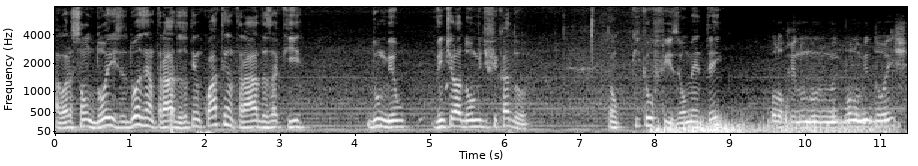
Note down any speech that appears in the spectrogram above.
Agora são dois, duas entradas, eu tenho quatro entradas aqui do meu ventilador umidificador. Então o que, que eu fiz? Eu aumentei, coloquei no volume 2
